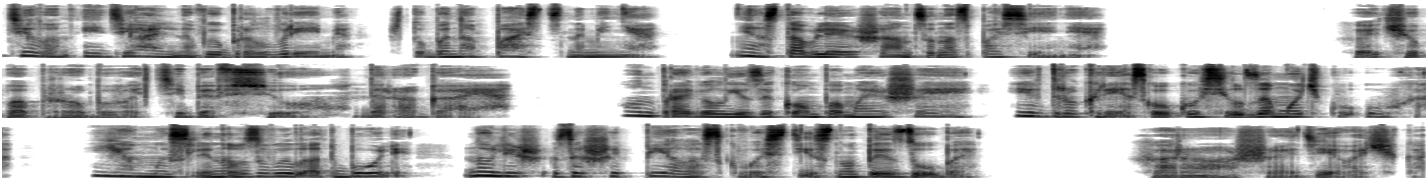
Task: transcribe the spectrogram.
Дилан идеально выбрал время, чтобы напасть на меня, не оставляя шанса на спасение. «Хочу попробовать тебя всю, дорогая». Он провел языком по моей шее и вдруг резко укусил замочку уха. Я мысленно взвыла от боли, но лишь зашипела сквозь стиснутые зубы. «Хорошая девочка.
